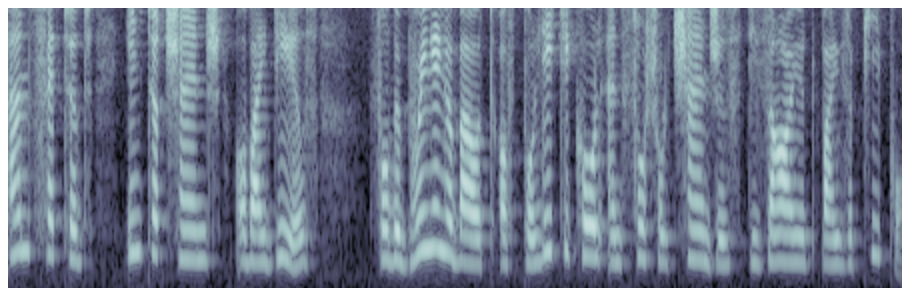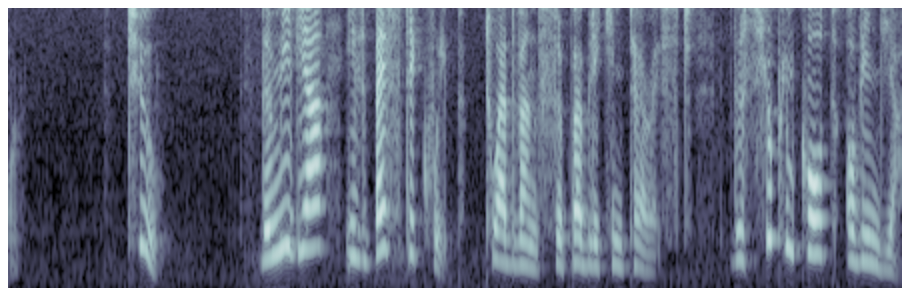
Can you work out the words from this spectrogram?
unfettered interchange of ideas for the bringing about of political and social changes desired by the people. Two, the media is best equipped to advance the public interest. The Supreme Court of India,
